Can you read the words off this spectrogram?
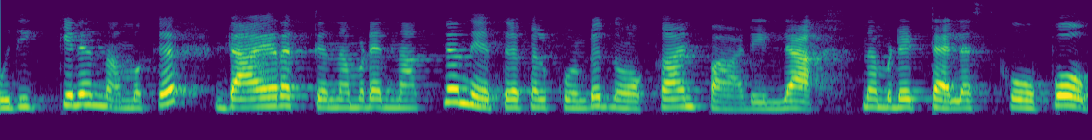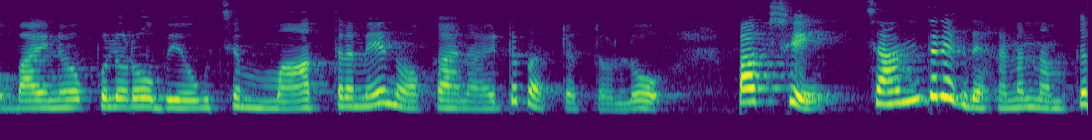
ഒരിക്കലും നമുക്ക് ഡയറക്റ്റ് നമ്മുടെ നഗ്ന നേത്രങ്ങൾ കൊണ്ട് നോക്കാൻ പാടില്ല. നമ്മുടെ ടെലസ്കോപ്പോ ബൈനോക്കുലറോ ഉപയോഗിച്ച് മാത്രമേ നോക്കാനായിട്ട് പറ്റത്തുള്ളൂ. പക്ഷേ ചന്ദ്രഗ്രഹണം നമുക്ക്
